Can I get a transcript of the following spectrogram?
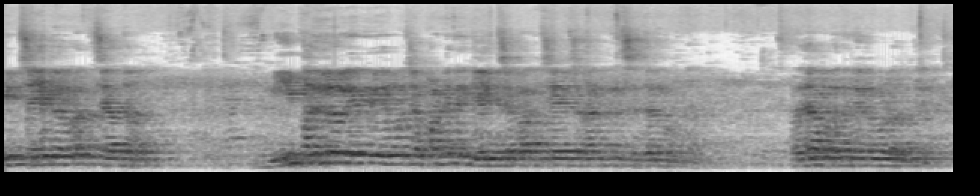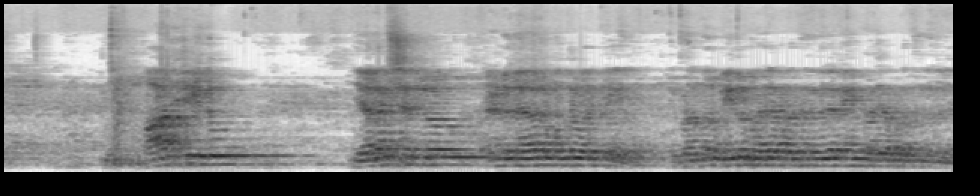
ఏం చేయగలరో అది చేద్దాం. మీ పనిలో లేదు ఏమో చెప్పండి నేను చేయించే చేయించడానికి నేను సిద్ధంగా ఉంటాను. ప్రజాప్రతినిధులు కూడా అంతే. పార్టీలు ఎలక్షన్లు రెండు నెలల ముందు వరకే. ఇప్పుడందరూ మీరు ప్రజాప్రతినిధులే మేము ప్రజాప్రతినిధులే.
